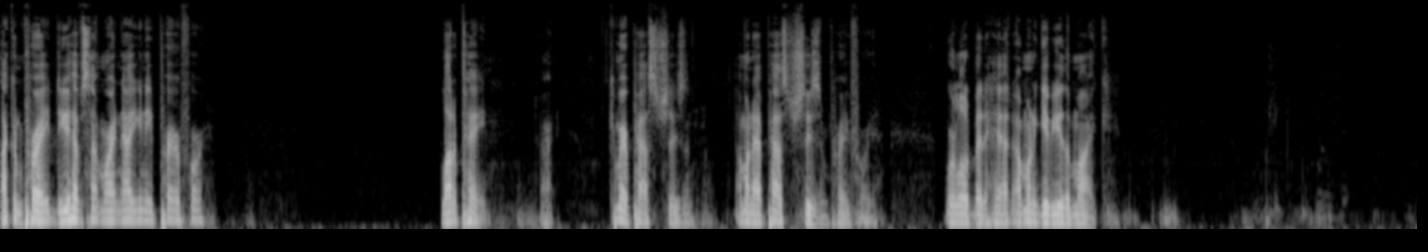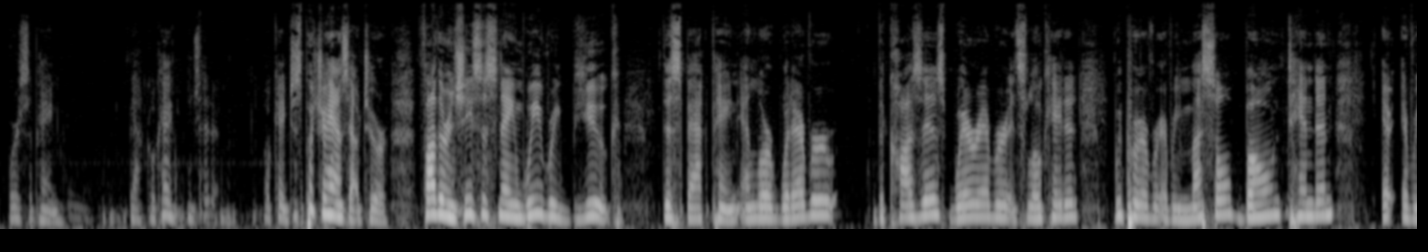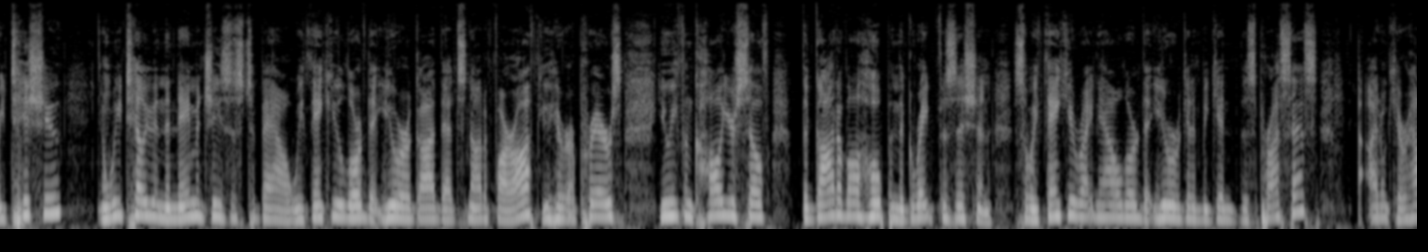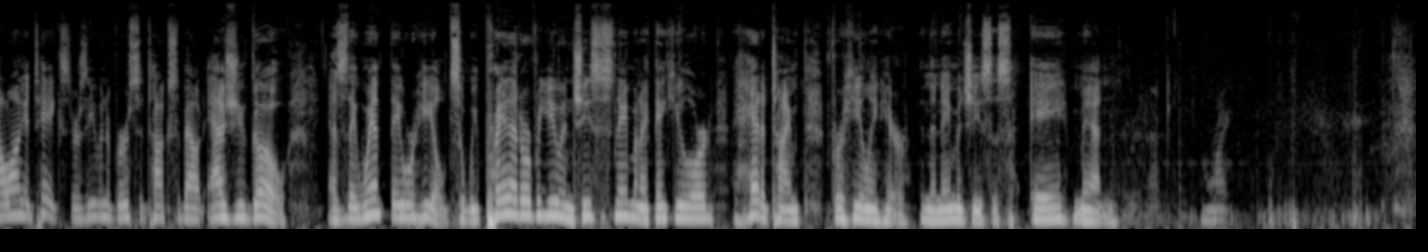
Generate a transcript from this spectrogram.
I can pray. Do you have something right now you need prayer for? A lot of pain. All right. Come here, Pastor Susan. I'm going to have Pastor Susan pray for you. We're a little bit ahead. I'm going to give you the mic. Where's the pain? Back. Okay, let's hit it. Okay, just put your hands out to her. Father, in Jesus' name, we rebuke this back pain. And Lord, whatever the cause is, wherever it's located, we pray over every muscle, bone, tendon, every tissue. And we tell you in the name of Jesus to bow. We thank you, Lord, that you are a God that's not afar off. You hear our prayers. You even call yourself the God of all hope and the great physician. So we thank you right now, Lord, that you are going to begin this process. I don't care how long it takes. There's even a verse that talks about as you go. As they went, they were healed. So we pray that over you in Jesus' name, and I thank you, Lord, ahead of time for healing here. In the name of Jesus. Amen.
